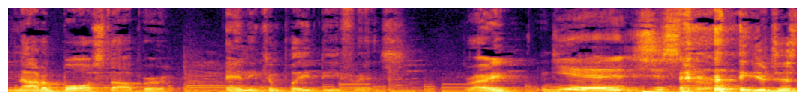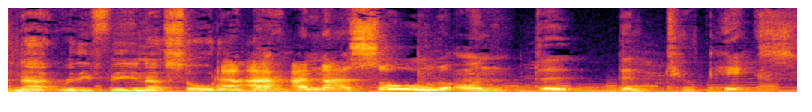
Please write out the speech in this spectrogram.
not a ball stopper and he can play defense. Right? Yeah, it's just you're just not really. You're not sold on I, I, I'm not sold on the the two picks.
